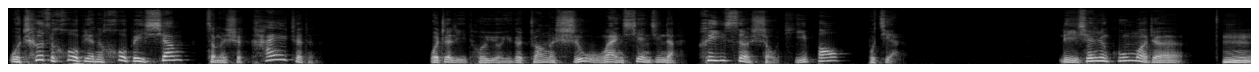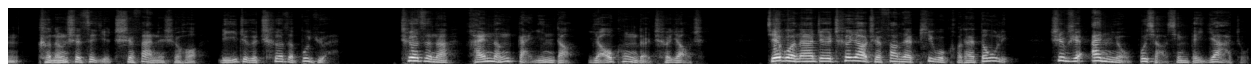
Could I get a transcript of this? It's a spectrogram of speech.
我车子后边的后备箱怎么是开着的呢？我这里头有一个装了十五万现金的黑色手提包不见了。李先生估摸着，嗯，可能是自己吃饭的时候离这个车子不远，车子呢还能感应到遥控的车钥匙。结果呢？这个车钥匙放在屁股口袋兜里，是不是按钮不小心被压住，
